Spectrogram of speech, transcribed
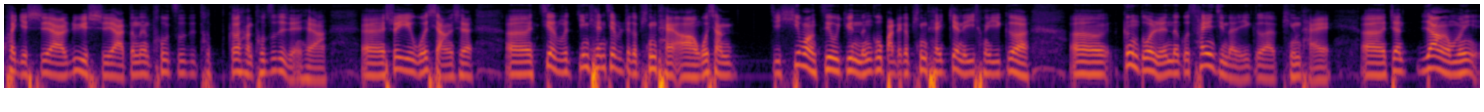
会计师啊、律师啊等等投资的投高想投资的人是吧？呃，所以我想是，呃，借助今天借助这个平台啊，我想希望自由军能够把这个平台建立成一个，呃，更多人能够参与进来的一个平台，呃，这样让我们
